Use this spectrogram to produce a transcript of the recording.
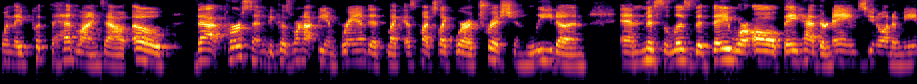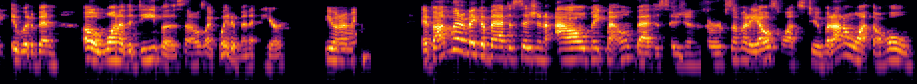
when they put the headlines out, oh, that person, because we're not being branded like as much like where a Trish and Lita and and Miss Elizabeth, they were all they had their names, you know what I mean? It would have been, oh, one of the divas. And I was like, wait a minute here. You know what I mean? If I'm going to make a bad decision, I'll make my own bad decisions, or if somebody else wants to. But I don't want the whole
